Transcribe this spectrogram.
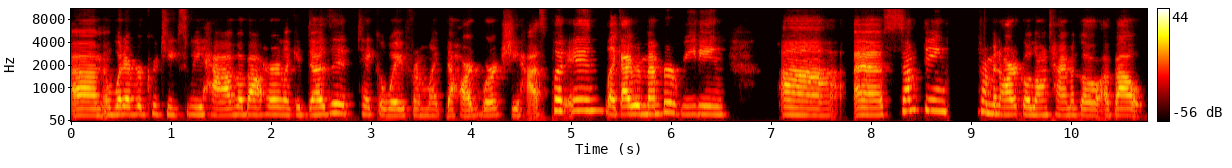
um, and whatever critiques we have about her, like it doesn't take away from like the hard work she has put in. Like I remember reading uh, uh something from an article a long time ago about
